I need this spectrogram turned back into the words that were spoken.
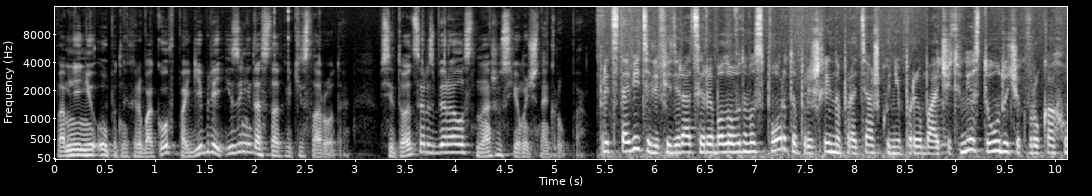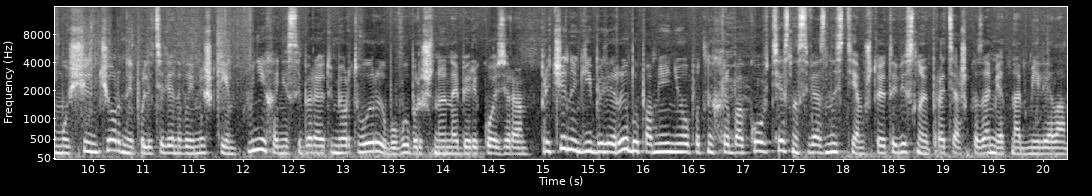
По мнению опытных рыбаков, погибли из-за недостатка кислорода. В ситуации разбиралась наша съемочная группа. Представители Федерации рыболовного спорта пришли на протяжку не порыбачить. Вместо удочек в руках у мужчин черные полиэтиленовые мешки. В них они собирают мертвую рыбу, выброшенную на берег озера. Причина гибели рыбы, по мнению опытных рыбаков тесно связано с тем, что этой весной протяжка заметно обмелела.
